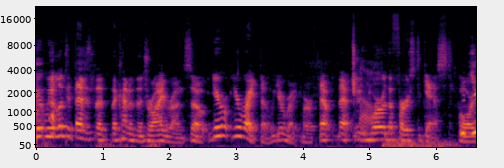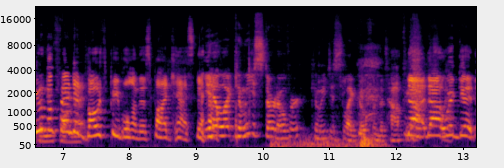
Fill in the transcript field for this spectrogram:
we, we looked at that as the, the kind of the dry run. So you're you're right though. You're right, Murph. That that you Oh. were the first guest for. You've new offended format. both people on this podcast now. You know what? Can we just start over? Can we just like go from the top? No, no, we're good.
